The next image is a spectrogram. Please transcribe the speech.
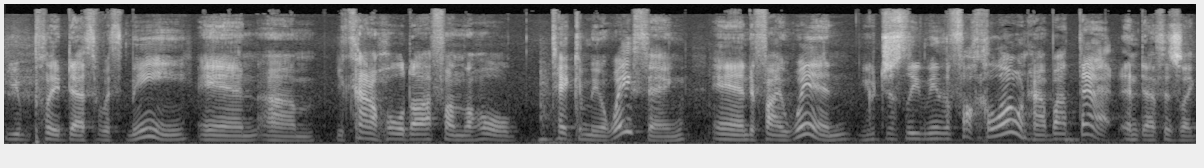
You play death with me, and um, you kind of hold off on the whole taking me away thing. And if I win, you just leave me the fuck alone. How about that? And death is like,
